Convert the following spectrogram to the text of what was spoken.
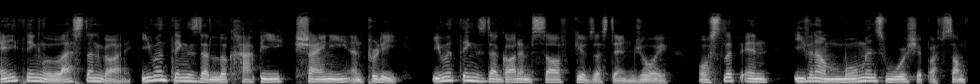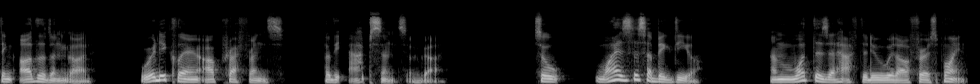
anything less than God, even things that look happy, shiny, and pretty, even things that God Himself gives us to enjoy, or slip in even a moment's worship of something other than God, we're declaring our preference for the absence of God. So, why is this a big deal? And what does it have to do with our first point?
